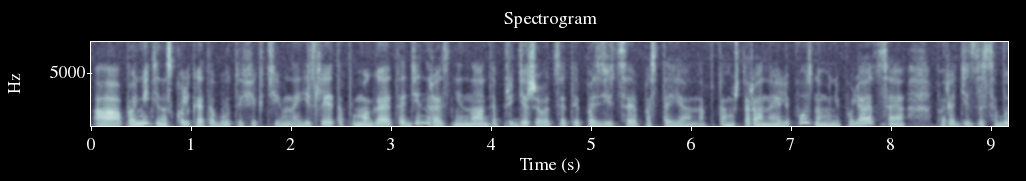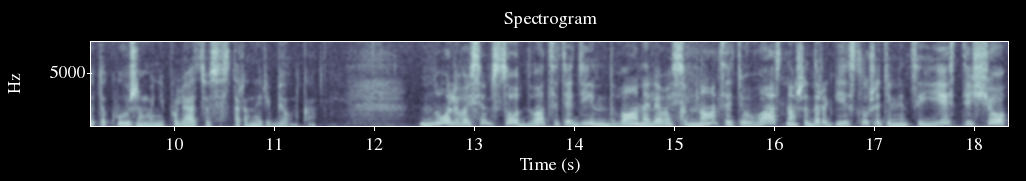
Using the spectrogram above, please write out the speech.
а поймите, насколько это будет эффективно. Если это помогает один раз, не надо придерживаться этой позиции постоянно, потому что рано или поздно манипуляция породит за собой такую же манипуляцию со стороны ребенка. 0800 21 2018 у вас, наши дорогие слушательницы, есть еще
